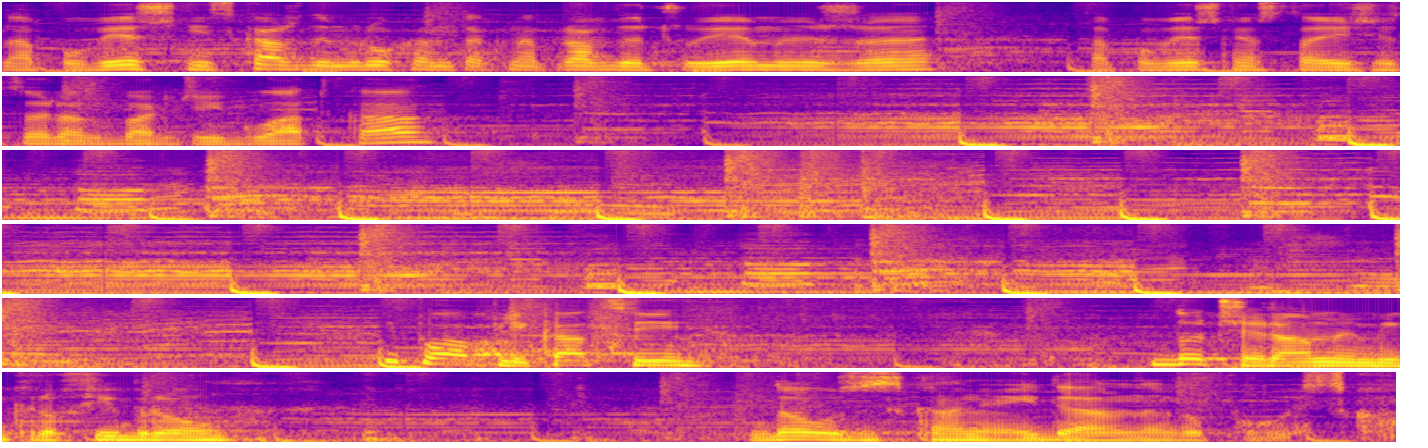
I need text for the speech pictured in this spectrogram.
na powierzchni. Z każdym ruchem tak naprawdę czujemy, że ta powierzchnia staje się coraz bardziej gładka. I po aplikacji docieramy mikrofibrą do uzyskania idealnego połysku.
